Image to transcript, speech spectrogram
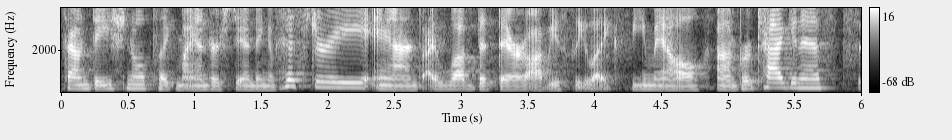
foundational to like my understanding of history and i love that they're obviously like female um, protagonists.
